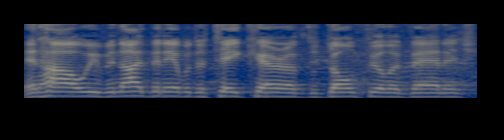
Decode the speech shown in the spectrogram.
and how we've not been able to take care of the dome field advantage.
